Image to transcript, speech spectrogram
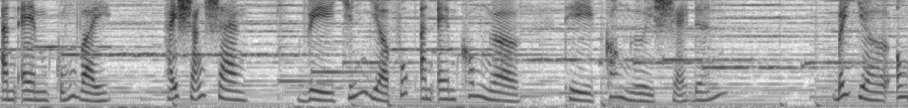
Anh em cũng vậy, hãy sẵn sàng, vì 9 giờ phút anh em không ngờ thì con người sẽ đến. Bấy giờ ông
